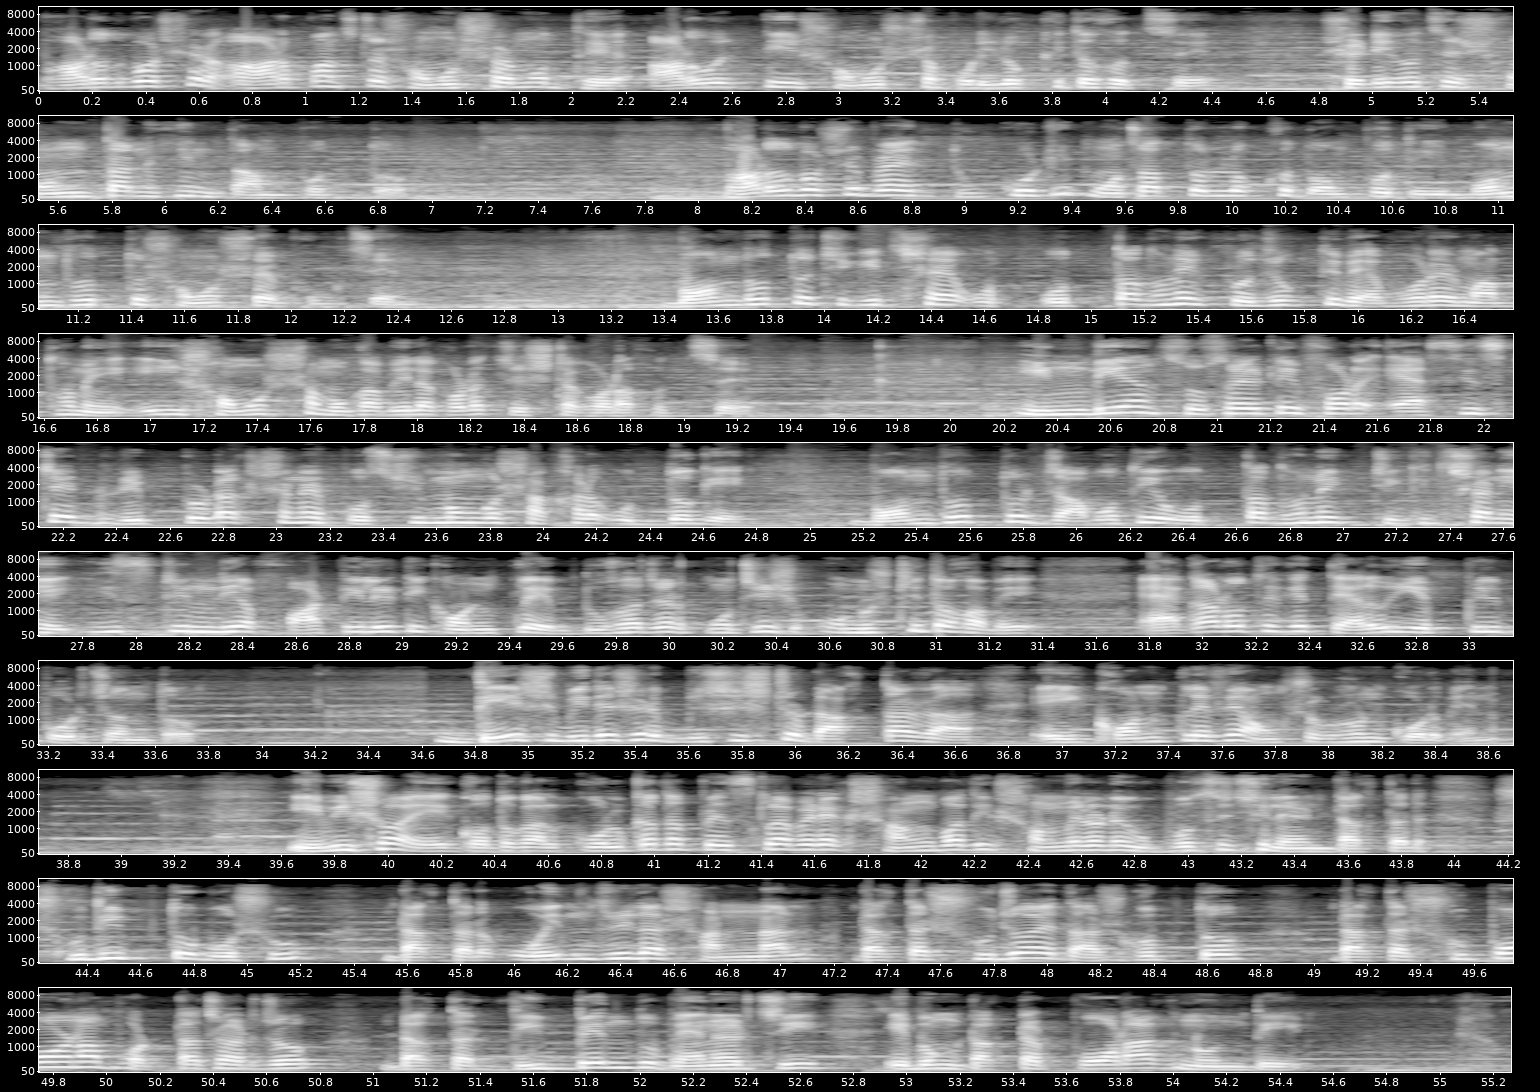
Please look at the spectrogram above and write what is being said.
ভারতবর্ষের আর পাঁচটা সমস্যার মধ্যে আরও একটি সমস্যা পরিলক্ষিত হচ্ছে, সেটি হচ্ছে সন্তানহীন দাম্পত্য। ভারতবর্ষে প্রায় দু কোটি পঁচাত্তর লক্ষ দম্পতি বন্ধত্ব সমস্যায় ভুগছেন। বন্ধত্ব চিকিৎসায় অত্যাধুনিক প্রযুক্তি ব্যবহারের মাধ্যমে এই সমস্যা মোকাবিলা করার চেষ্টা করা হচ্ছে। ইন্ডিয়ান সোসাইটি ফর অ্যাসিস্টেড রিপ্রোডাকশনের পশ্চিমবঙ্গ শাখার উদ্যোগে বন্ধত্বর যাবতীয় অত্যাধুনিক চিকিৎসা নিয়ে ইস্ট ইন্ডিয়া ফার্টিলিটি কনক্লেভ দু হাজার পঁচিশ অনুষ্ঠিত হবে এগারো থেকে তেরোই এপ্রিল পর্যন্ত। দেশ বিদেশের বিশিষ্ট ডাক্তাররা এই কনক্লেভে অংশগ্রহণ করবেন। এ বিষয়ে গতকাল কলকাতা প্রেস ক্লাবের এক সাংবাদিক সম্মেলনে উপস্থিত ছিলেন doctor Sudipta Basu, doctor Aindrila Sanyal doctor Sujoy Dasgupta, doctor Suparna Bhattacharya, doctor Dibyendu Banerjee এবং ডাক্তার পরাগ নন্দী।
